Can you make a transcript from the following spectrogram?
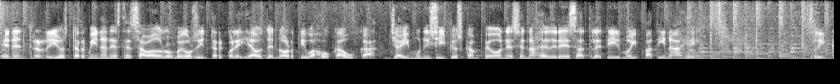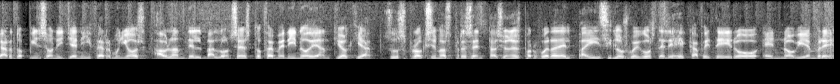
En Entre Ríos terminan este sábado los Juegos Intercolegiados de Norte y Bajo Cauca. Ya hay municipios campeones en ajedrez, atletismo y patinaje. Ricardo Pinzón y Jennifer Muñoz hablan del baloncesto femenino de Antioquia, sus próximas presentaciones por fuera del país y los Juegos del Eje Cafetero en noviembre.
